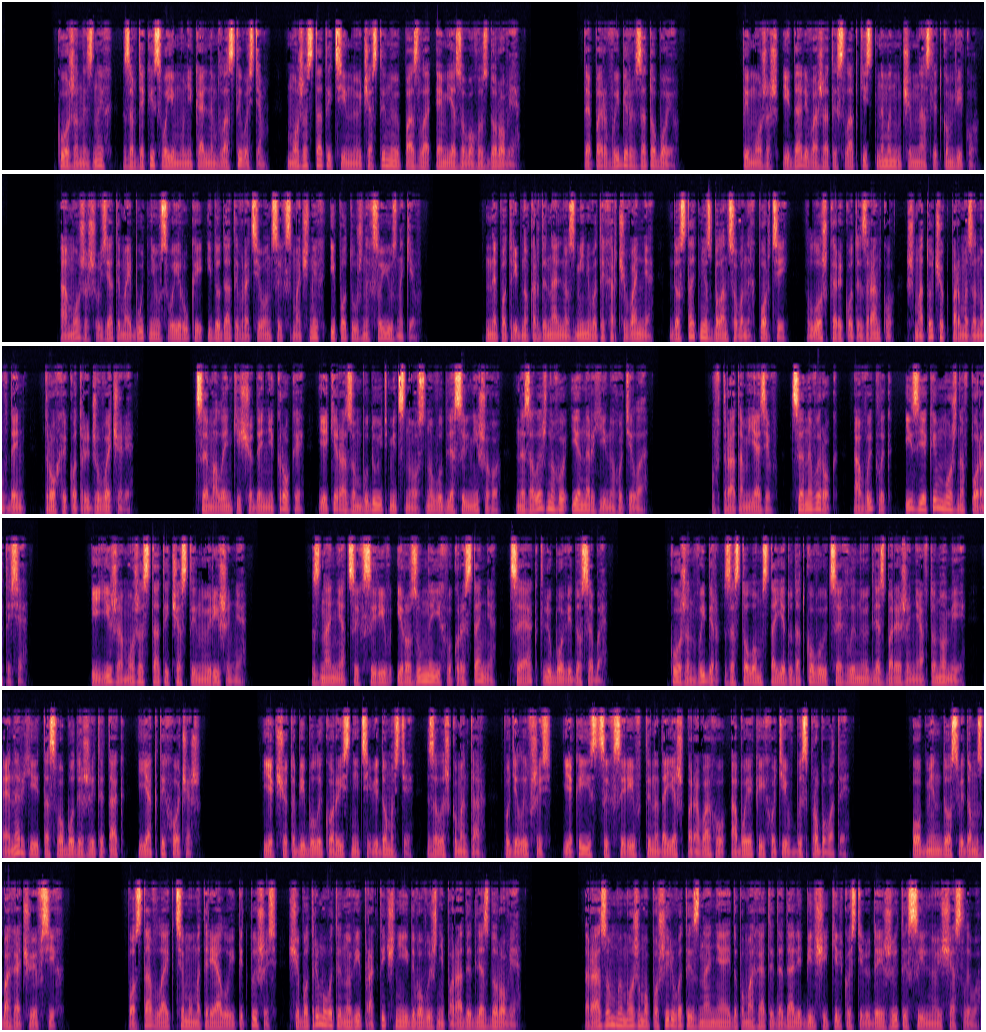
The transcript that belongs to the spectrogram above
Кожен із них, завдяки своїм унікальним властивостям, може стати цінною частиною пазла ем'язового здоров'я. Тепер вибір за тобою. Ти можеш і далі вважати слабкість неминучим наслідком віку. А можеш узяти майбутнє у свої руки і додати в раціон цих смачних і потужних союзників. Не потрібно кардинально змінювати харчування, достатньо збалансованих порцій, ложка рикоти зранку, шматочок пармезану в день, трохи котриджу ввечері. Це маленькі щоденні кроки, які разом будують міцну основу для сильнішого, незалежного і енергійного тіла. Втрата м'язів це не вирок, а виклик, із яким можна впоратися. І їжа може стати частиною рішення. Знання цих сирів і розумне їх використання це акт любові до себе. Кожен вибір за столом стає додатковою цеглиною для збереження автономії, енергії та свободи жити так, як ти хочеш. Якщо тобі були корисні ці відомості, залиш коментар, поділившись, який із цих сирів ти надаєш перевагу або який хотів би спробувати. Обмін досвідом збагачує всіх. Постав лайк цьому матеріалу і підпишись, щоб отримувати нові практичні і дивовижні поради для здоров'я. Разом ми можемо поширювати знання і допомагати дедалі більшій кількості людей жити сильно і щасливо.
